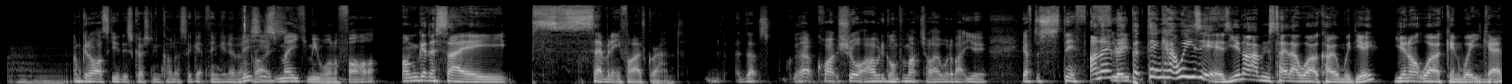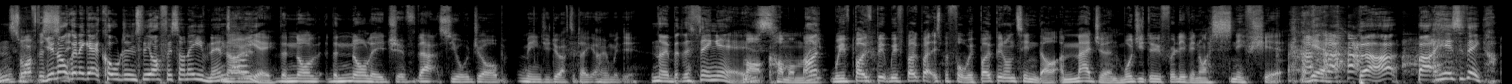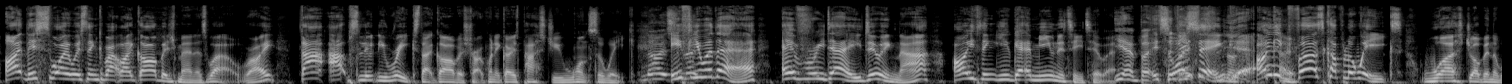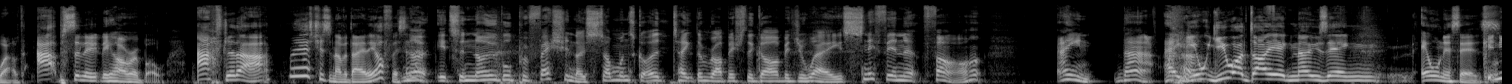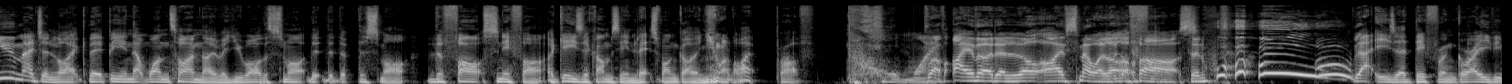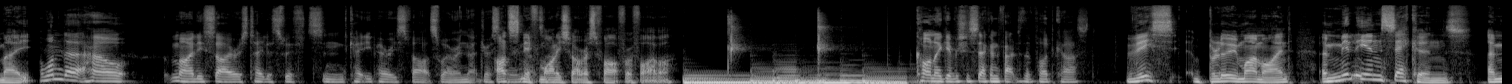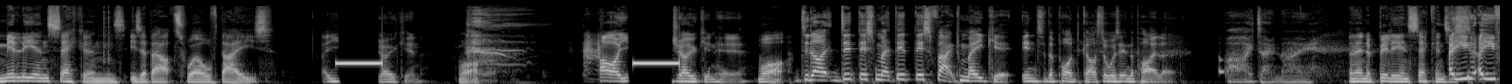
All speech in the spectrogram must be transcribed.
I'm going to ask you this question, Connor. So get thinking of a This price. is making me want to fart. I'm gonna say seventy-five grand. That's uh, quite short. I would have gone for much higher. What about you? You have to sniff. I know, three- but, but think how easy it is. You're not having to take that work home with you. You're not working weekends. So I have to You're not going to get called into the office on evenings, no, are you? the knowl- the knowledge of that's your job means you do have to take it home with you. No, but the thing is, Mark, come on, mate. I- we've both been, we've spoke about this before. We've both been on Tinder. Imagine what do you do for a living? I sniff shit. yeah, but but here's the thing. I this is why I always think about like garbage men as well, right? That absolutely reeks that garbage truck when it goes past you once a week. No, it's- if no- you were there every day doing that, I think you get immunity to it. Yeah, but it's so a I dis- think no. I think first couple of weeks worst job in the world, absolutely horrible. After that, well, it's just another day at the office. Isn't No, it? it's a noble profession though. Someone's got to take the rubbish, the garbage away. Sniffing at fart ain't that. Hey, you you are diagnosing illnesses. Can you imagine like there being that one time though where you are the smart, the, the, the, the smart, the fart sniffer? A geezer comes in, lets one go, and you are like, bruv, oh my, Bruv, I have heard a lot. I've smelled a lot, lot of of farts, and that is a different gravy, mate. I wonder how Miley Cyrus, Taylor Swift's, and Katy Perry's farts were in that dressing I'd room sniff that time. Miley Cyrus fart for a fiver. Connor, give us your second fact of the podcast. This blew my mind. A million seconds, a million seconds is about twelve days. Are you joking? What? Are you joking here? what? Did I did this ma- did this fact make it into the podcast or was it in the pilot? oh, I don't know. And then a billion seconds. Are is- you are you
